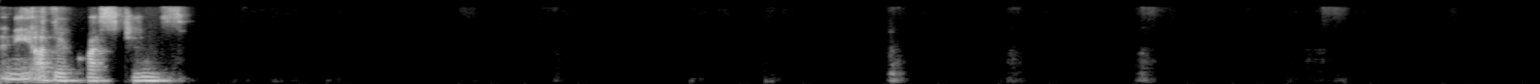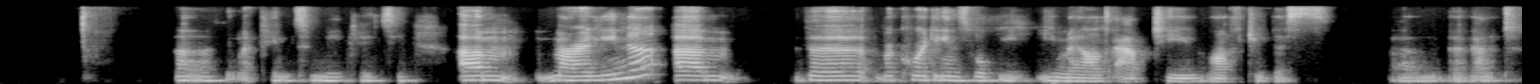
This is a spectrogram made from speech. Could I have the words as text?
Any other questions? Uh, I think that came to me, Katie. Um, Marilina, um, the recordings will be emailed out to you after this um, event.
